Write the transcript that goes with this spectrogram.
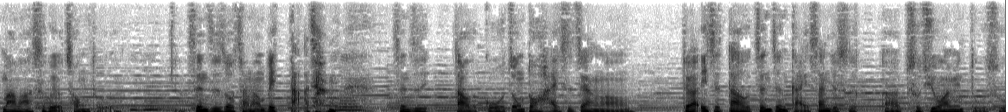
妈妈是会有冲突的，甚至说常常被打这样，甚至到了国中都还是这样哦。对啊，一直到真正改善，就是呃，出去外面读书，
